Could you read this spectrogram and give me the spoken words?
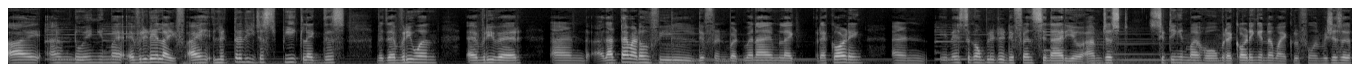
I am doing in my everyday life. I literally just speak like this with everyone everywhere and at that time I don't feel different but when I am like recording and it's a completely different scenario. I'm just sitting in my home recording in a microphone which is a,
